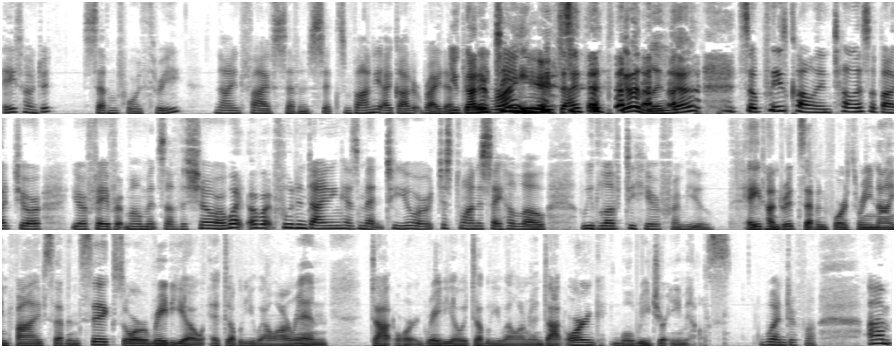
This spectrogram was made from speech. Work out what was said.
800 743 9576. And Bonnie, I got it right after You got it right. years. That's, that's good, Linda. so please call in. Tell us about your your favorite moments of the show, or what or what food and dining has meant to you, or just want to say hello. We'd love to hear from you. 800 743 9576 or radio at WLRN.org. Radio at WLRN.org. We'll read your emails. Wonderful. Um,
